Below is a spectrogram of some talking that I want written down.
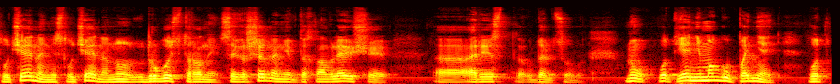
случайно, не случайно, но с другой стороны, совершенно не вдохновляющий э, арест Удальцова. Ну, вот я не могу понять, вот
